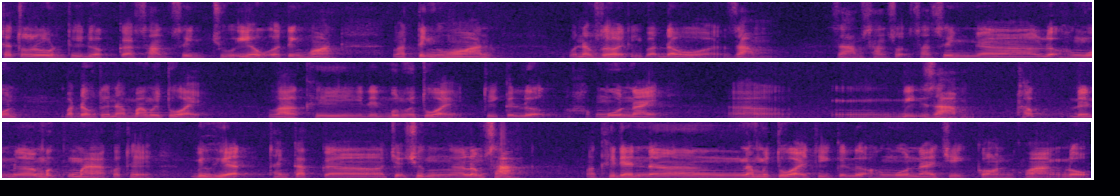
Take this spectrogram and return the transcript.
testosterone thì được à, sản sinh chủ yếu ở tinh hoàn và tinh hoàn của nam giới thì bắt đầu giảm giảm sản xuất sản sinh lượng hormone bắt đầu từ năm 30 tuổi và khi đến 40 tuổi thì cái lượng hormone này à, bị giảm thấp đến ờ, mức mà có thể biểu hiện thành các uh, triệu chứng lâm sàng. Và khi đến uh, 50 tuổi thì cái lượng hormone này chỉ còn khoảng độ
